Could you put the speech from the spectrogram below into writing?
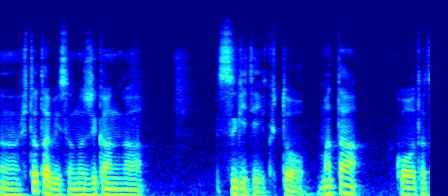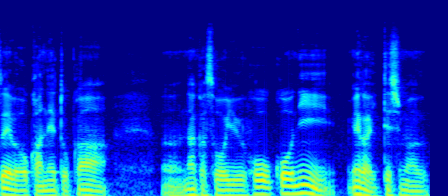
うん、ひとたびその時間が過ぎていくとまたこう例えばお金とかなんかそういう方向に目がいってしまう。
